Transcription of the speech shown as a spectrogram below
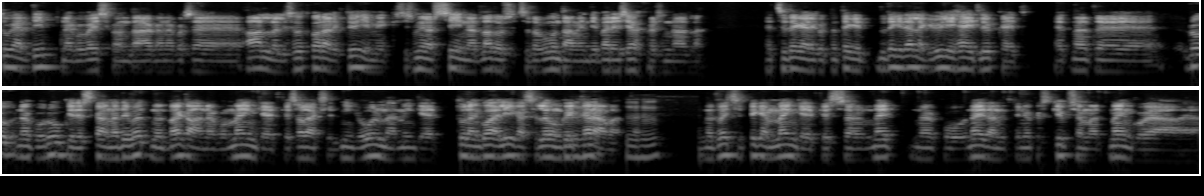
tugev tipp nagu võistkonda, aga nagu see all oli suht korralik tühimik, siis minu arust siin nad ladusid seda vundamendi päris jõhkra sinna alla et see tegelikult nad tegid, nad tegid jällegi ülihäid lükkeid, et nad eh, ru, nagu ruukidest ka, nad ei võtnud väga nagu mängijaid, kes oleksid mingi ulme, mingi, et tulen kohe liigasse, lõhun kõik mm -hmm. ära, vaata mm. -hmm. nad võtsid pigem mängijaid, kes on näit-, nagu näidanudki niisugust küpsemat mängu ja, ja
